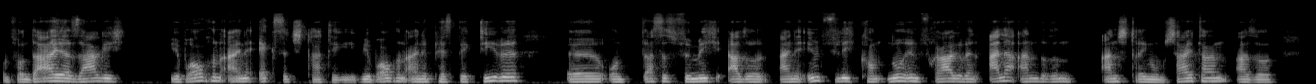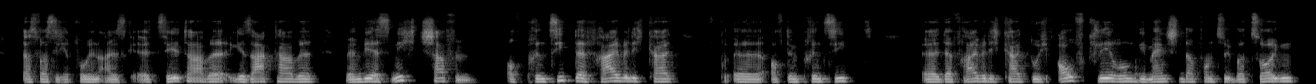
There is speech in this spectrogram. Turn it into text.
Und von daher sage ich, wir brauchen eine Exit-Strategie. Wir brauchen eine Perspektive, Äh, und das ist für mich, also eine Impfpflicht kommt nur in Frage, wenn alle anderen Anstrengungen scheitern. Also das, was ich vorhin alles erzählt habe, gesagt habe, wenn wir es nicht schaffen, auf Prinzip der Freiwilligkeit, äh, auf dem Prinzip der Freiwilligkeit durch Aufklärung die Menschen davon zu überzeugen,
